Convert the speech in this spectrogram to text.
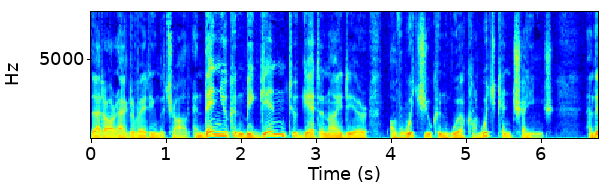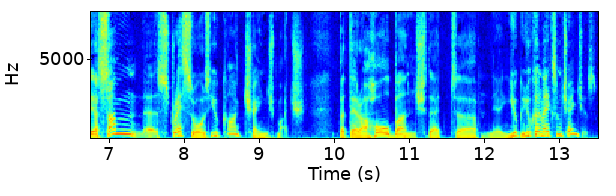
that are aggravating the child. And then you can begin to get an idea of which you can work on, which can change. And there are some uh, stressors you can't change much, but there are a whole bunch that uh, you, you can make some changes.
